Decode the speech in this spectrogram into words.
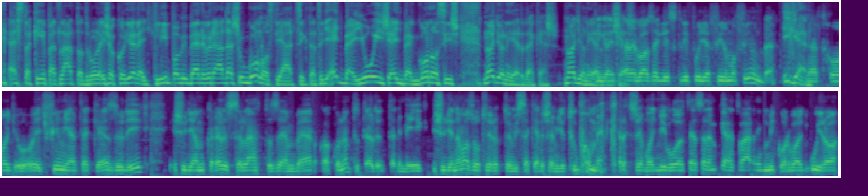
Ezt a képet láttad róla, és akkor jön egy klip, amiben ő ráadásul gonoszt játszik. Tehát, hogy egyben jó is, egyben gonosz is. Nagyon érdekes. Nagyon érdekes. Igen, és eleve az egész klip ugye film a filmbe. Igen. Mert hogy egy filmjeltek kezdődik, és ugye amikor először látta az ember, akkor nem tud eldönteni még, és ugye nem az volt, hogy rögtön visszakeresem YouTube-on, megkeresem, hogy mi volt ez, hanem kellett várni, mikor vagy újra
